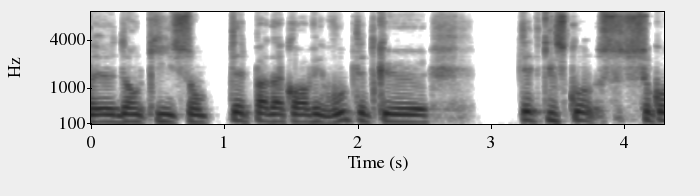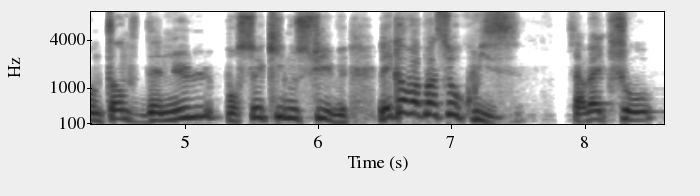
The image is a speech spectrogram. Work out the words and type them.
donc ils sont peut-être pas d'accord avec vous. Peut-être que peut-être qu'ils se contentent d'un nul pour ceux qui nous suivent. Les gars on va passer au quiz ça va être chaud.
